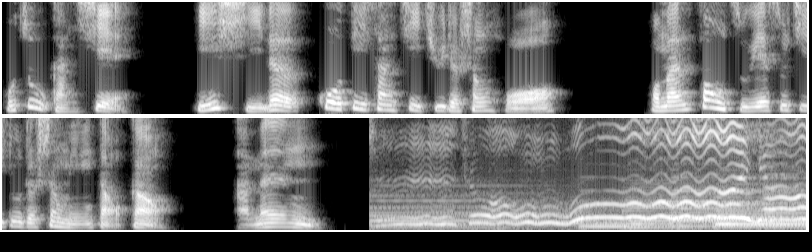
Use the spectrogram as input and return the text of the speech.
不住感谢，以喜乐过地上寄居的生活。我们奉主耶稣基督的圣名祷告，阿门。我要。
